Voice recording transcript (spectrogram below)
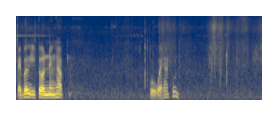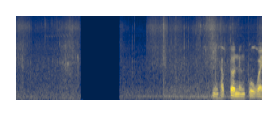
ไปเบิ้งอีกต้นหนึ่งครับปลูกไว้ทั้งพุ่นนี่ครับต้นหนึ่งปลูกไว้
